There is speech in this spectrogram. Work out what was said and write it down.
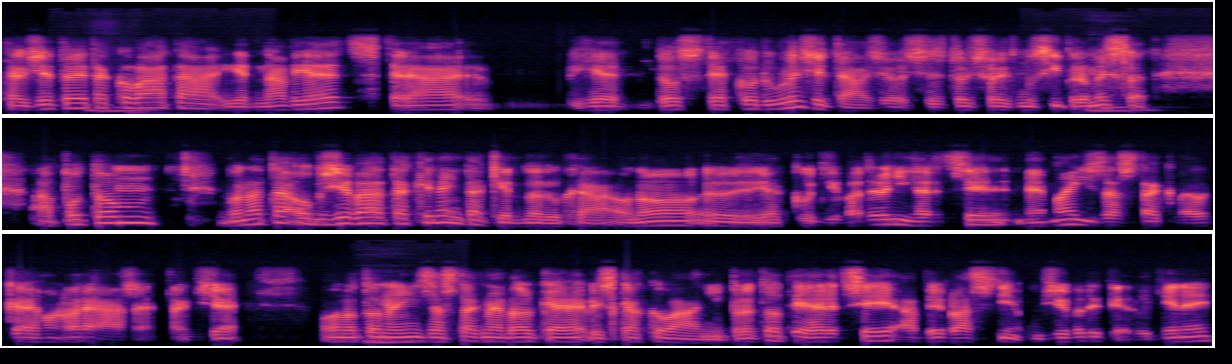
Takže to je taková ta jedna věc, která je dost jako důležitá, že, že to člověk musí promyslet. A potom ona ta obživa taky není tak jednoduchá. Ono jako divadelní herci nemají zas tak velké honoráře, takže ono to není zas tak nevelké vyskakování. Proto ty herci, aby vlastně uživili ty rodiny,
